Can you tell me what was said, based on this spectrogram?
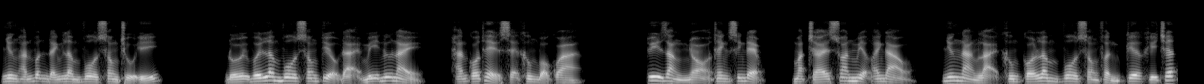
nhưng hắn vẫn đánh Lâm Vô Song chủ ý. Đối với Lâm Vô Song tiểu đại mỹ nữ này, hắn có thể sẽ không bỏ qua. Tuy rằng nhỏ thanh xinh đẹp, mặt trái xoan miệng anh đào, nhưng nàng lại không có Lâm Vô Song phần kia khí chất,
